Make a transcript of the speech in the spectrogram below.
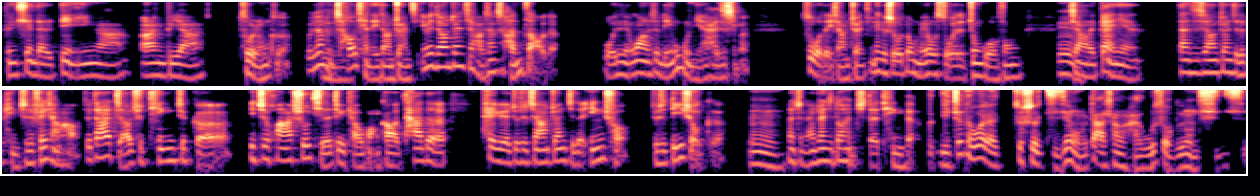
跟现代的电音啊 R&B 啊做融合，我觉得很嗯超前的一张专辑。因为这张专辑好像是很早的，我有点忘了是零五年还是什么做的一张专辑，那个时候都没有所谓的中国风嗯这样的概念。但是这张专辑的品质非常好，就大家只要去听这个一枝花舒淇的这条广告，它的配乐就是这张专辑的 intro，就是第一首歌。嗯，那整张专辑都很值得听的。你真的为了就是挤进我们大上海无所不用其极，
